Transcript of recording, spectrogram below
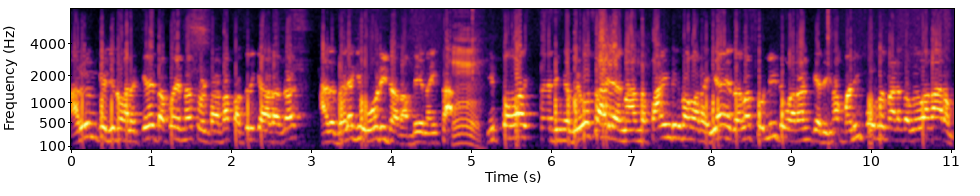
அரவிந்த் கெஜ்ரிவால கேட்டப்ப என்ன சொல்லிட்டாருன்னா பத்திரிகையாளர்கள் அது விலகி ஓடிட்டாரு அப்படியே ம். இப்போ இப்ப நீங்க விவசாய நான் அந்த பாயிண்ட்டுக்கு தான் வரேன். ஏன் இதெல்லாம் சொல்லிட்டு வரேன்னு கேட்டீங்கன்னா மணிப்பூர்ல நடந்த விவகாரம்.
